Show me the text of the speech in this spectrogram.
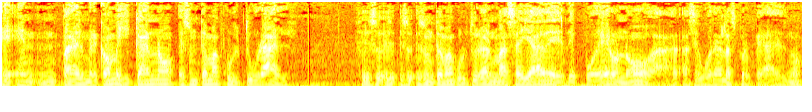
Eh, en, para el mercado mexicano es un tema cultural. Es, es, es, un tema cultural más allá de, de poder o no a, asegurar las propiedades, ¿no?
